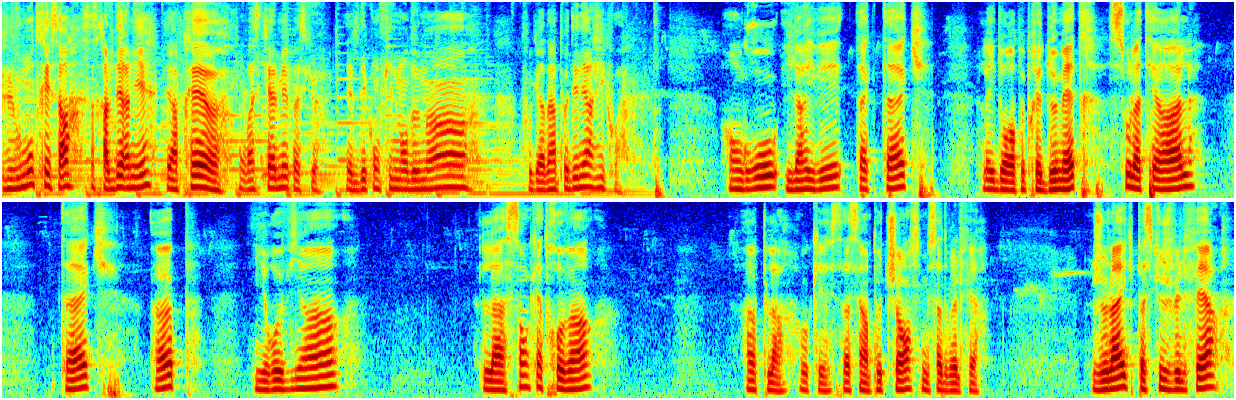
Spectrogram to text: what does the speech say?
Je vais vous montrer ça, ça sera le dernier. Et après, euh, on va se calmer parce qu'il y a le déconfinement demain. Faut garder un peu d'énergie quoi. En gros, il arrivait, tac tac. Là, il dort à peu près 2 mètres. Saut latéral, tac, hop. Il revient. Là, 180. Hop là, ok, ça c'est un peu de chance, mais ça devrait le faire. Je like parce que je vais le faire.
